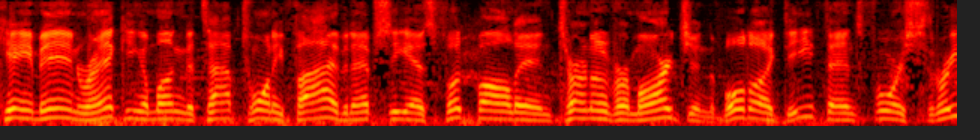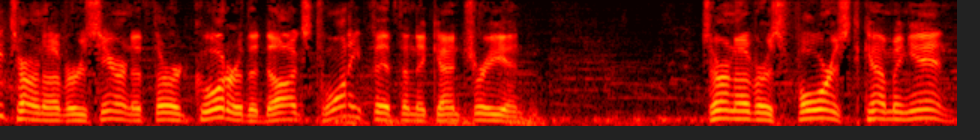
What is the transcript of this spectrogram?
came in ranking among the top 25 in FCS football in turnover margin. The Bulldog defense forced three turnovers here in the third quarter. The Dogs 25th in the country and turnovers forced coming in.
